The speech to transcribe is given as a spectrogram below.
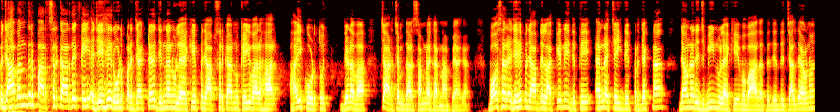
ਪੰਜਾਬ ਅੰਦਰ ਭਾਰਤ ਸਰਕਾਰ ਦੇ ਕਈ ਅਜਿਹੇ ਰੋਡ ਪ੍ਰੋਜੈਕਟ ਹੈ, ਜਿਨ੍ਹਾਂ ਨੂੰ ਲੈ ਕੇ ਪੰਜਾਬ ਸਰਕਾਰ ਨੂੰ ਕਈ ਵਾਰ ਹਾਰ ਹਾਈ ਕੋਰਟ ਤੋਂ ਜਿਹੜਾ ਵਾ ਝਾੜ ਝੰਮ ਦਾ ਸਾਹਮਣਾ ਕਰਨਾ ਪਿਆ ਹੈਗਾ ਬਹੁਤ ਸਾਰੇ ਅਜਿਹੇ ਪੰਜਾਬ ਦੇ ਇਲਾਕੇ ਨੇ ਜਿੱਥੇ ਐਨਐਚਆਈ ਦੇ ਪ੍ਰੋਜੈਕਟਾਂ ਜਾਂ ਉਹਨਾਂ ਦੀ ਜ਼ਮੀਨ ਨੂੰ ਲੈ ਕੇ ਵਿਵਾਦ ਹੈ ਤੇ ਜਿਹਦੇ ਚੱਲਦੇ ਹੁਣ।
